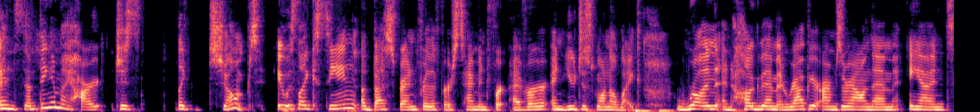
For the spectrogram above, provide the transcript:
and something in my heart just like jumped. It was like seeing a best friend for the first time in forever and you just want to like run and hug them and wrap your arms around them and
